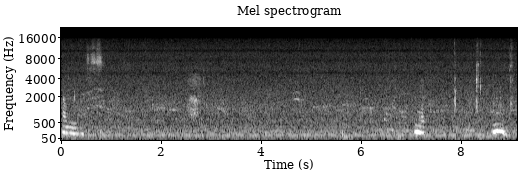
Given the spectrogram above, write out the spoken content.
tamlas. Ingat. Mm.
